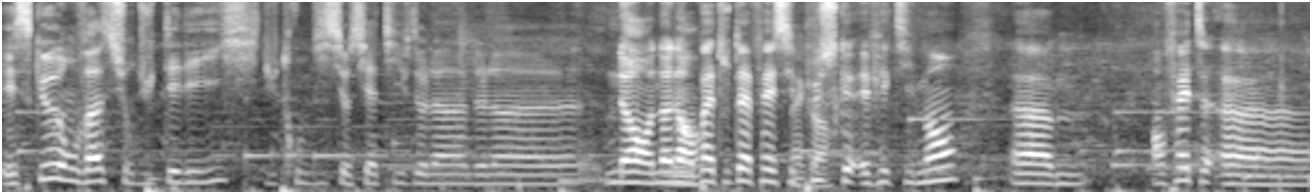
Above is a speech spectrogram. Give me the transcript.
Est-ce qu'on va sur du TDI, du trouble dissociatif de la, de la... Non, non, non, Non. pas tout à fait. C'est plus qu'effectivement, euh, en fait, euh,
